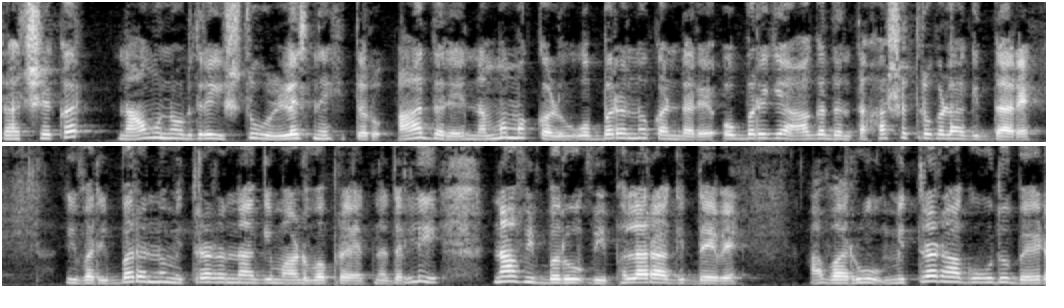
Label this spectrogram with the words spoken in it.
ರಾಜಶೇಖರ್ ನಾವು ನೋಡಿದ್ರೆ ಇಷ್ಟು ಒಳ್ಳೆ ಸ್ನೇಹಿತರು. ಆದರೆ ನಮ್ಮ ಮಕ್ಕಳು ಒಬ್ಬರನ್ನು ಕಂಡರೆ ಒಬ್ಬರಿಗೆ ಆಗದಂತಹ ಶತ್ರುಗಳಾಗಿದ್ದಾರೆ. ಇವರಿಬ್ಬರನ್ನು ಮಿತ್ರರನ್ನಾಗಿ ಮಾಡುವ ಪ್ರಯತ್ನದಲ್ಲಿ ನಾವಿಬ್ಬರು ವಿಫಲರಾಗಿದ್ದೇವೆ. ಅವರು ಮಿತ್ರರಾಗುವುದು ಬೇಡ,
